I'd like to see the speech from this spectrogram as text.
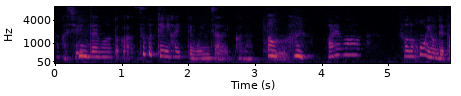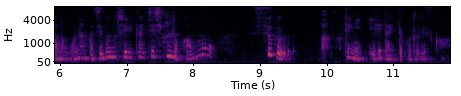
なんか知りたいものとか、すぐ手に入ってもいいんじゃないかなってす。あ、いう。はい。あれは、その本読んでたのも、なんか自分の知りたい知識とかも、すぐ手に入れたいってことですか？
